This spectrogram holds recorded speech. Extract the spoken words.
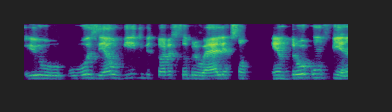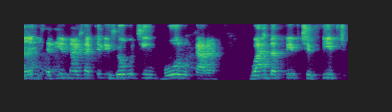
e o, o Osiel vinha de vitória sobre o Ellerson, entrou confiante ali, mas naquele jogo de embolo, cara, guarda 50-50.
